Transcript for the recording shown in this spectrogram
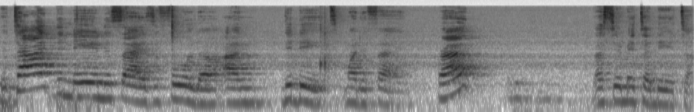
the type, the name, the size, the folder, and the date modified. Right? That's your metadata.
